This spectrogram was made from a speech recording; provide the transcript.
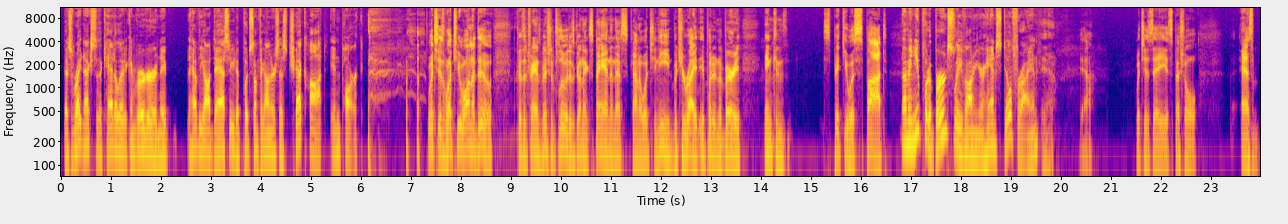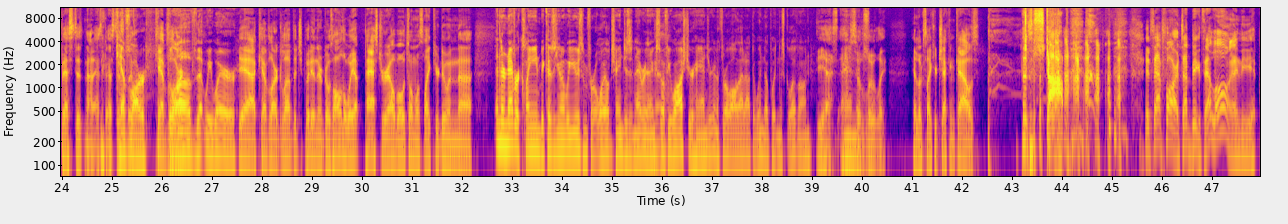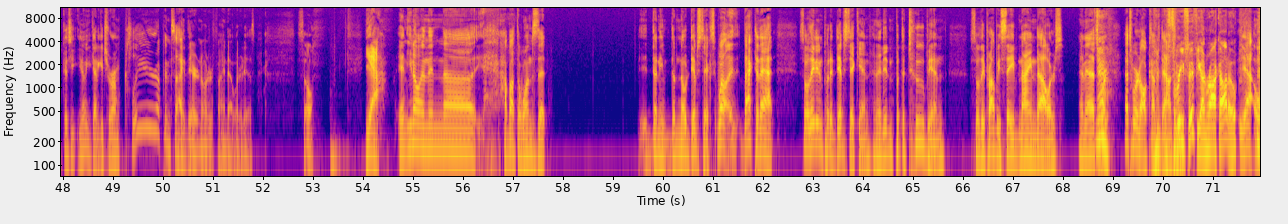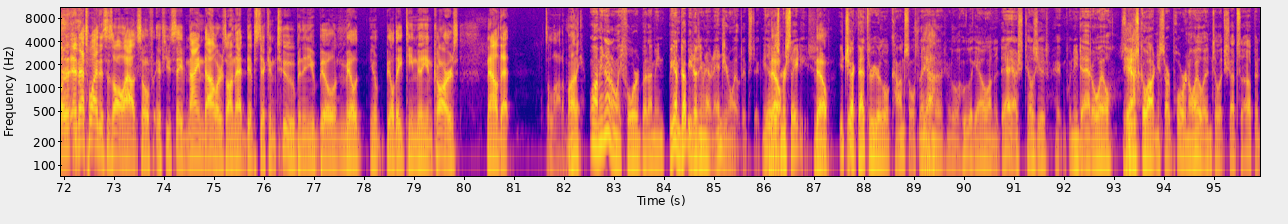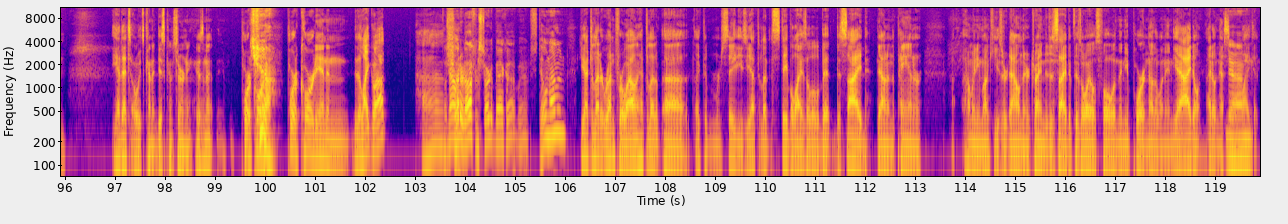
That's right next to the catalytic converter, and they have the audacity to put something on there that says "check hot in park." which is what you want to do because the transmission fluid is going to expand, and that's kind of what you need. But you're right; it put it in a very inconspicuous spot. I mean, you put a burn sleeve on and your hand's still frying. Yeah, yeah. Which is a special asbestos, not asbestos, Kevlar, Kevlar glove that we wear. Yeah, Kevlar glove that you put in there goes all the way up past your elbow. It's almost like you're doing. Uh, And they're never clean because you know we use them for oil changes and everything. So if you wash your hands, you're going to throw all that out the window putting this glove on. yes, absolutely. It looks like you're checking cows. Stop. it's that far. It's that big. It's that long. I mean, because you, you know you got to get your arm clear up inside there in order to find out what it is. So, yeah, and you know, and then uh, how about the ones that it doesn't even no dipsticks? Well, back to that. So they didn't put a dipstick in, and they didn't put the tube in, so they probably saved nine dollars, and that's Yeah. where that's where it all comes down to. Three fifty on Rock Auto. Yeah, well, and that's why this is all out. So if, if you save nine dollars on that dipstick and tube, and then you build, build, you know, build eighteen million cars, now that it's a lot of money. Well, I mean, not only Ford, but I mean BMW doesn't even have an engine oil dipstick. Neither No. does Mercedes. No, You check that through your little console thing Yeah. on the your little hula gal on the dash. Tells you hey, we need to add oil. So you just go out and you start pouring oil in until it shuts up. And yeah, that's always kind of disconcerting, isn't it? Pour a cord, yeah, pour a cord in, and did the light go out? Uh, no. shut it off and start it back up. Well, still nothing. You have to let it run for a while, and have to let it, uh, like the Mercedes, you have to let it stabilize a little bit, decide down in the pan or uh, how many monkeys are down there trying to decide if this oil is full, and then you pour another one in. Yeah, I don't, I don't necessarily Yeah, um, like it.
